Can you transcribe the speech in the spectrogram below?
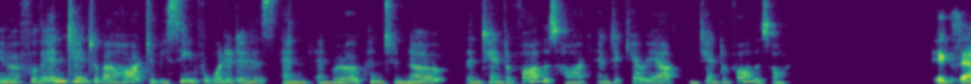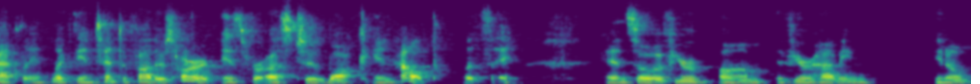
you know for the intent of our heart to be seen for what it is and and we're open to know the intent of father's heart and to carry out intent of father's heart. Exactly. Like the intent of father's heart is for us to walk in health let's say. And so if you're um if you're having you know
